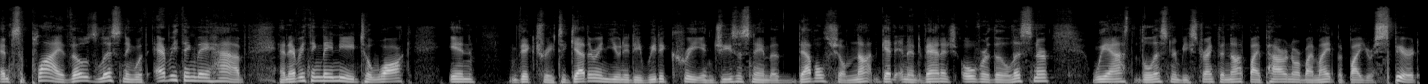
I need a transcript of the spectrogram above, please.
and supply those listening with everything they have and everything they need to walk in victory. Together in unity, we decree in Jesus' name that the devil shall not get an advantage over the listener. We ask that the listener be strengthened not by power nor by might, but by your spirit,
